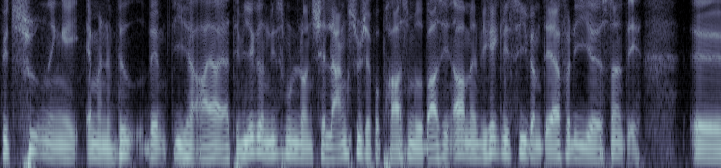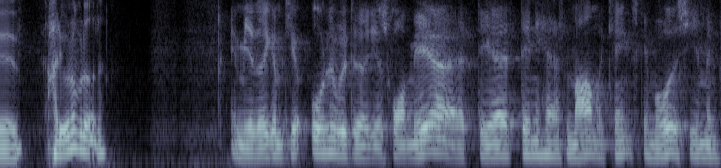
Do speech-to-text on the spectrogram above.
betydning af, at man ved, hvem de her ejere er. Det virkede en lille smule nonchalant, synes jeg, på pressemødet. Bare at sige, ah, men vi kan ikke lige sige, hvem det er, fordi øh, sådan er det. Øh, har de undervurderet det? Jamen, jeg ved ikke, om de har undervurderet det. Jeg tror mere, at det er den her sådan meget amerikanske måde at sige, men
